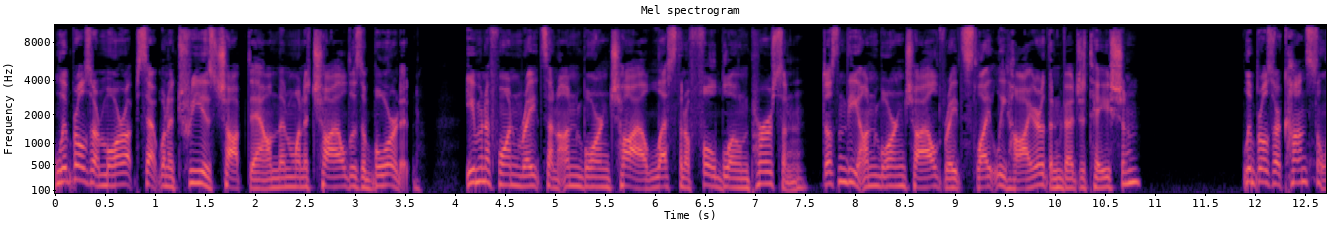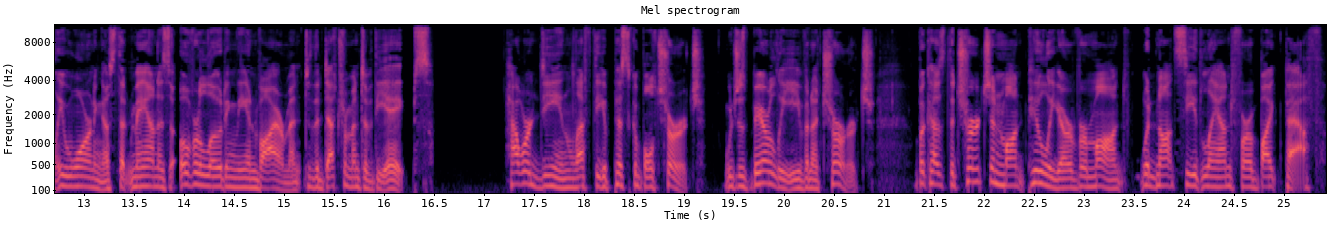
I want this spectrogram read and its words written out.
Liberals are more upset when a tree is chopped down than when a child is aborted. Even if one rates an unborn child less than a full blown person, doesn't the unborn child rate slightly higher than vegetation? Liberals are constantly warning us that man is overloading the environment to the detriment of the apes. Howard Dean left the Episcopal Church, which is barely even a church, because the church in Montpelier, Vermont, would not cede land for a bike path.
